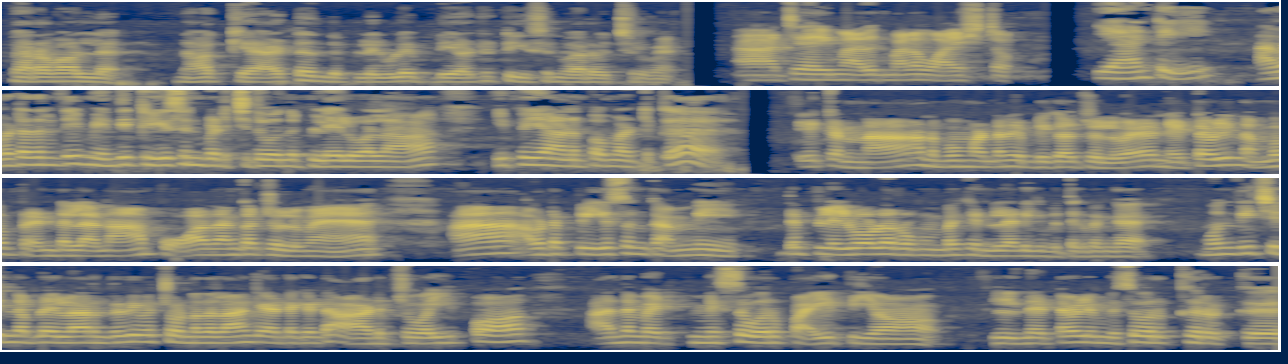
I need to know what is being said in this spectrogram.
பரவாயில்ல. நான் கேட்டு இந்த பிள்ளைகளோட எப்படியாட்டு டீசன் வர வச்சிருவேன். ஆ சரிம்மா. அதுக்கு மேலே வாங்கிட்டோம் ஏன்டி அவட்ட வந்து முந்தி டியூஷன் படிச்சுட்டு வந்த பிள்ளைகளெல்லாம் இப்போ ஏன் அனுப்ப மாட்டுக்க? ஏக்க நான் அனுப்ப மாட்டேன்னு எப்படிக்கா சொல்லுவேன்? நெட்டவழி நம்ம ஃப்ரெண்ட் இல்லை நான் போதாங்க சொல்லுவேன். ஆ அவட்ட பீஸும் கம்மி. இந்த பிள்ளைகளோட ரொம்ப கிண்டல் அடிக்க வித்துக்கிடுங்க. முந்தி சின்ன பிள்ளைகளாக இருந்தது இவ சொன்னதெல்லாம் கேட்ட கேட்டு அடிச்சுவோம் இப்போ அந்த மெட் மிஸ் ஒரு பைத்தியம். நெட்டவழி மிஸ் ஒரு கிறுக்கு.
